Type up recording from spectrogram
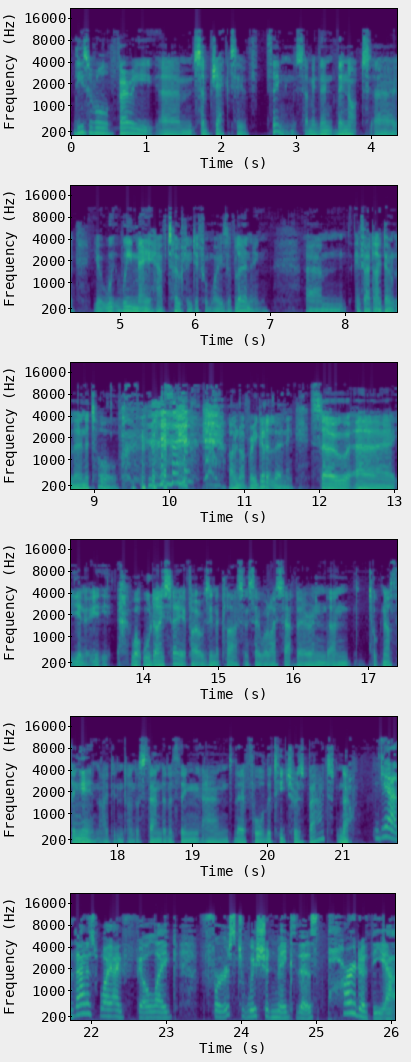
These are all very um, subjective things. I mean, they're, they're not. Uh, you know, we, we may have totally different ways of learning. Um, in fact, I don't learn at all. I'm not very good at learning. So, uh, you know, it, what would I say if I was in a class and say, well, I sat there and, and took nothing in. I didn't understand anything and therefore the teacher is bad? No. Yeah, that is why I feel like first we should make this part of the uh,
